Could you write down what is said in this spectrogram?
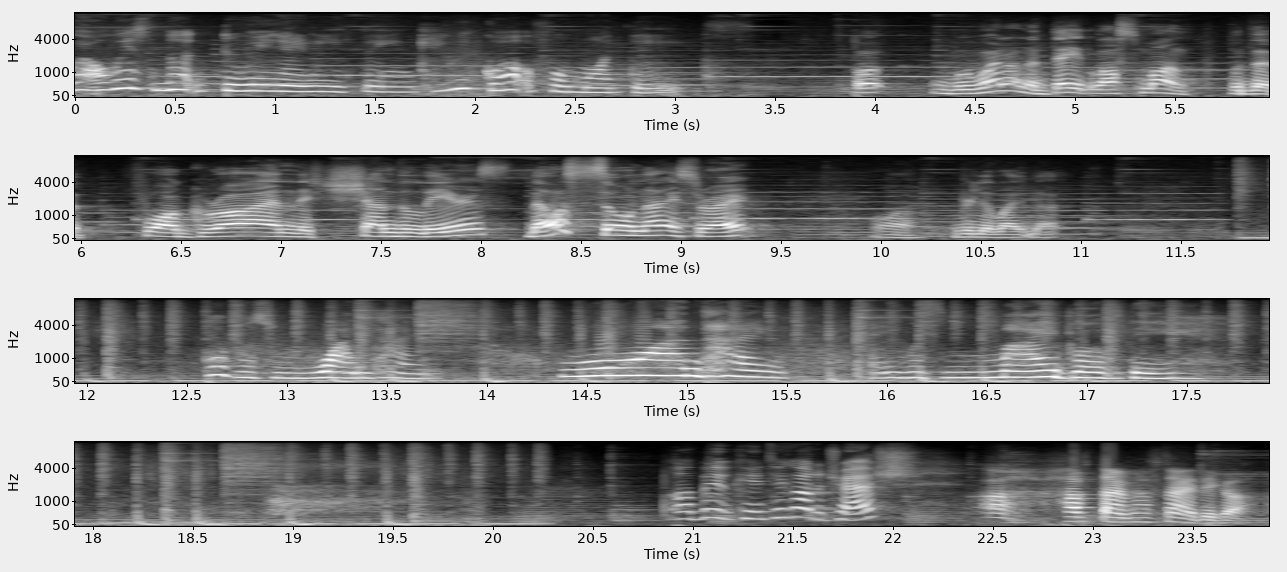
we're always not doing anything. Can we go out for more dates? But we went on a date last month with the foie gras and the chandeliers. That was so nice, right? Wow, really like that. That was one time. One time. And it was my birthday. Oh, babe, can you take out the trash? Ah, half time, half time I take out.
